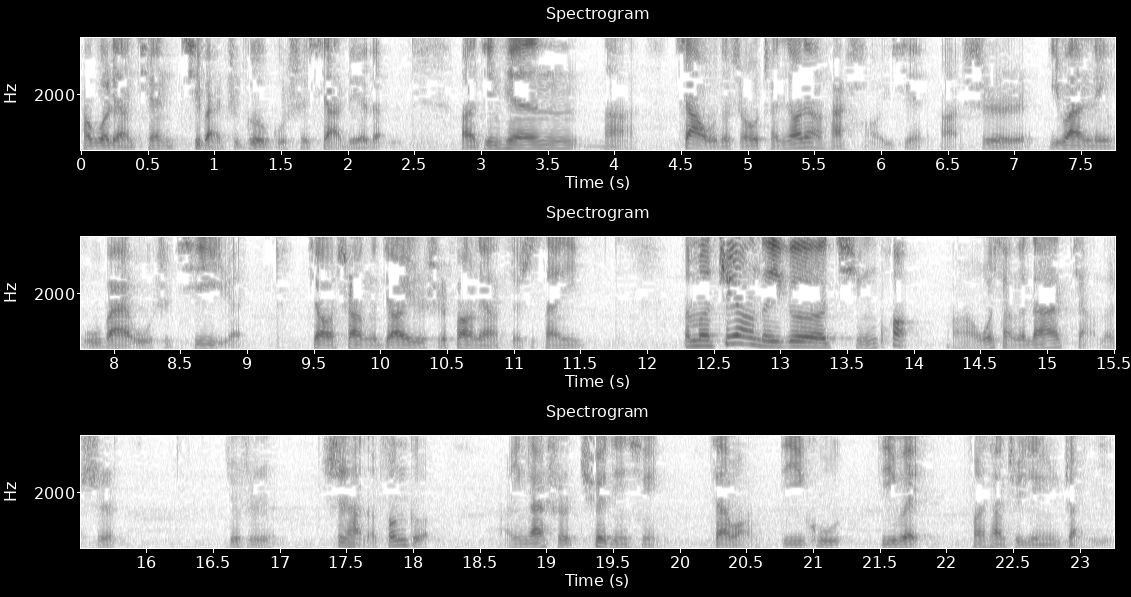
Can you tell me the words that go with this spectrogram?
超过两千七百只个股是下跌的，啊，今天啊下午的时候成交量还好一些啊，是一万零五百五十七亿元，较上个交易日是放量四十三亿。那么这样的一个情况啊，我想跟大家讲的是，就是市场的风格啊，应该是确定性在往低估低位方向去进行转移。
